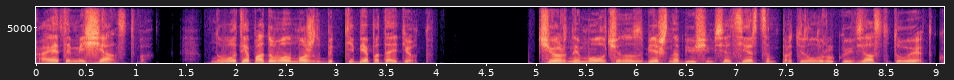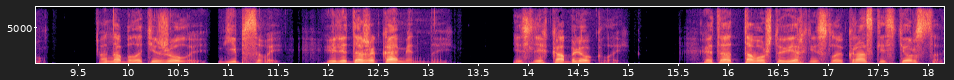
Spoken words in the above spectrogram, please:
А это мещанство. Ну вот я подумал, может быть тебе подойдет. Черный молча, но с бешено бьющимся сердцем протянул руку и взял статуэтку. Она была тяжелой, гипсовой или даже каменной и слегка блеклой. Это от того, что верхний слой краски стерся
